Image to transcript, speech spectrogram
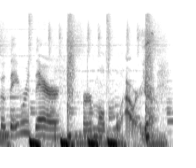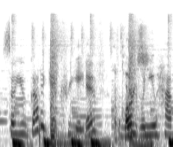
So they were there for multiple hours. Yeah. So you've got to get creative. Of when- course. When you have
